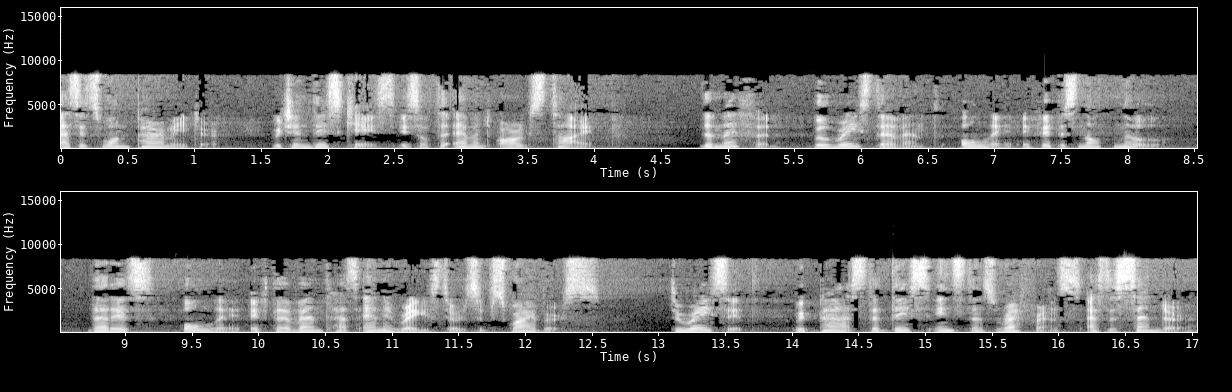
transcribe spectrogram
as its one parameter, which in this case is of the event args type. The method will raise the event only if it is not null, that is, only if the event has any registered subscribers. To raise it, we pass the this instance reference as the sender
